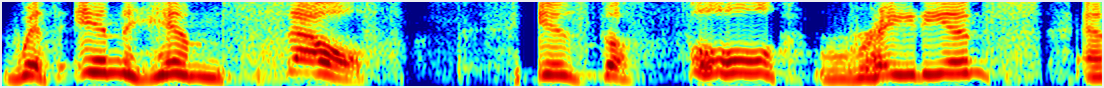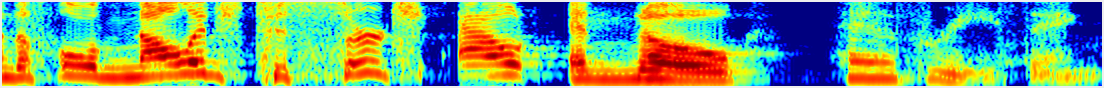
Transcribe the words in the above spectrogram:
within himself is the full radiance and the full knowledge to search out and know everything.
